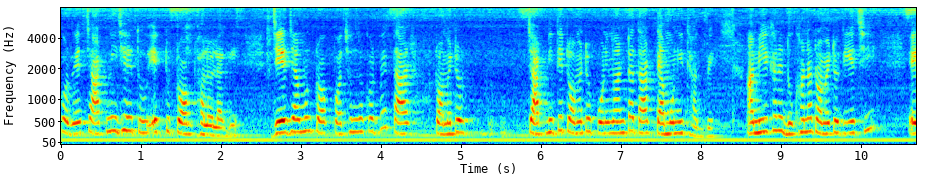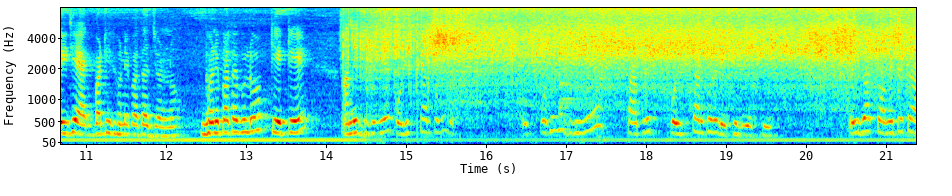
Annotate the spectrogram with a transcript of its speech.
করবে, চাটনি যেহেতু একটু টক ভালো লাগে। যে যেমন টক পছন্দ করবে, তার টমেটোর চাটনিতে টমেটোর পরিমাণটা তার তেমনই থাকবে। আমি এখানে দুখানা টমেটো দিয়েছি, এই যে এক বাটি ধনেপাতার জন্য। ধনেপাতাগুলো কেটে আমি ধুয়ে পরিষ্কার করে প্রথমে ধুয়ে তারপরে পরিষ্কার করে রেখে দিয়েছি। এইবার টমেটোটা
